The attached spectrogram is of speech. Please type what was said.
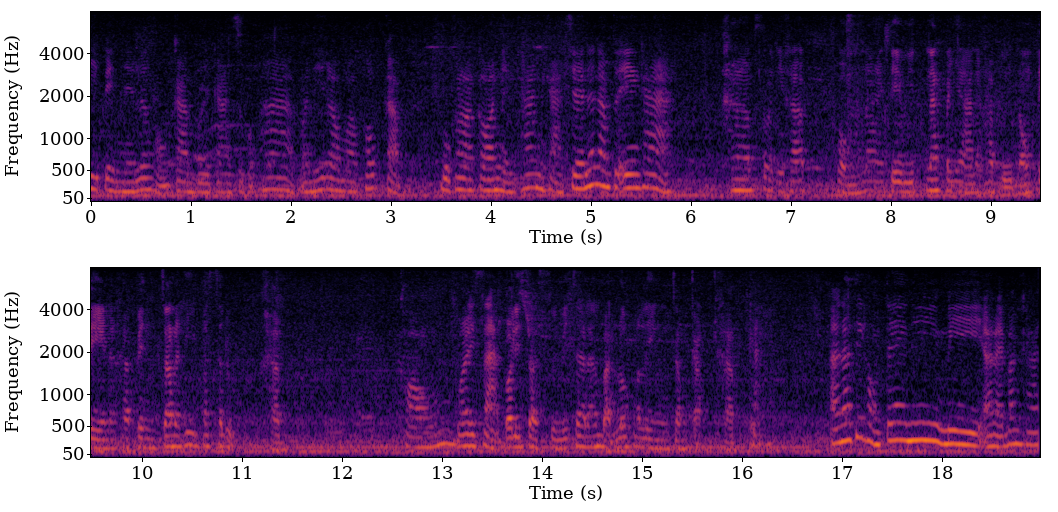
ที่เป็นในเรื่องของการบริการสุขภาพ วันนี้เรามาพบกับบุคลากรหนึ่งท่านค่ะ เชิญแนะนำตัวเองค่ะ ครับ สวัสดีครับ ผมนายเตวิทนาคปัญญานะครับ หรือน้องเตนะครับ เป็นเจ้าหน้าที่พัสดุครับ ของบริษัทบริษัทศูนย์วิจัยและบำบัดโรคมะเร็งจำกัดครับ ค่ะอ่าหน้าที่ของเต้นี่มีอะไรบ้างคะ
